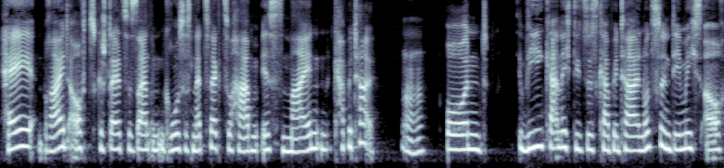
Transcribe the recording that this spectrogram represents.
hey, breit aufgestellt zu sein und ein großes Netzwerk zu haben, ist mein Kapital. Mhm. Und wie kann ich dieses Kapital nutzen, indem ich es auch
